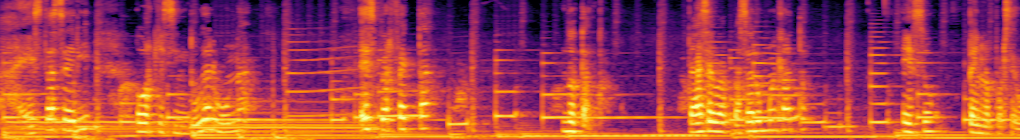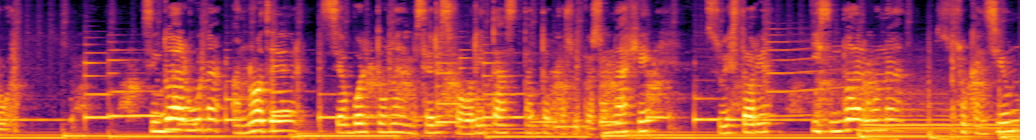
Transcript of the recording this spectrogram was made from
a esta serie porque sin duda alguna es perfecta, no tanto. Te hace pasar un buen rato, eso tenlo por seguro. Sin duda alguna, Another se ha vuelto una de mis series favoritas tanto por su personaje, su historia y sin duda alguna su canción,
